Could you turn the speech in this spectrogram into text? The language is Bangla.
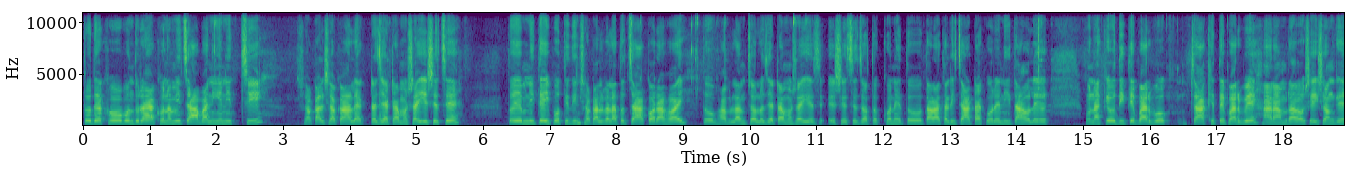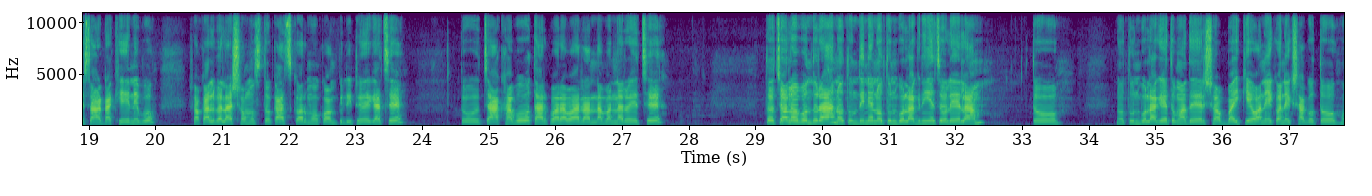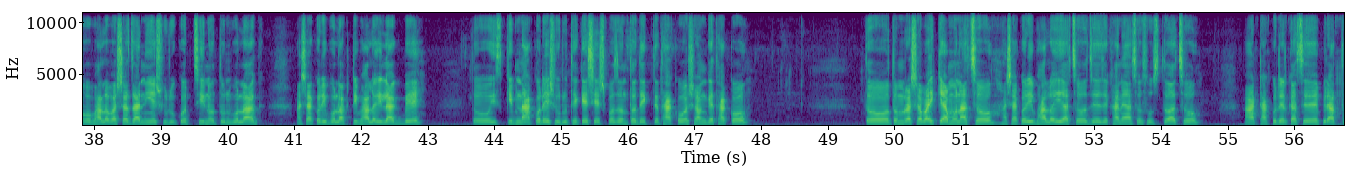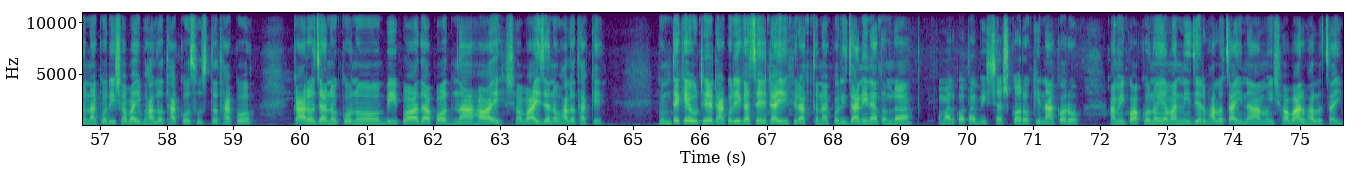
তো দেখো বন্ধুরা, এখন আমি চা বানিয়ে নিচ্ছি। সকাল সকাল একটা জ্যাঠামশাই এসেছে। তো এমনিতেই প্রতিদিন সকালবেলা তো চা করা হয়। তো ভাবলাম, চলো জ্যাঠামশাই এসে- এসেছে যতক্ষণে, তো তাড়াতাড়ি চাটা করে নিই, তাহলে ওনাকেও দিতে পারব, চা খেতে পারবে, আর আমরাও সেই সঙ্গে চাটা খেয়ে নেব। সকালবেলার সমস্ত কাজকর্ম কমপ্লিট হয়ে গেছে। তো চা খাব, তারপর আবার রান্না বান্না রয়েছে। তো চলো বন্ধুরা, নতুন দিনে নতুন ব্লগ নিয়ে চলে এলাম। তো নতুন ব্লগে তোমাদের সবাইকে অনেক অনেক স্বাগত ও ভালোবাসা জানিয়ে শুরু করছি নতুন ব্লগ। আশা করি ব্লগটি ভালোই লাগবে। তো স্কিপ না করে শুরু থেকে শেষ পর্যন্ত দেখতে থাকো, সঙ্গে থাকো। তো তোমরা সবাই কেমন আছো? আশা করি ভালোই আছো, যে যেখানে আছো সুস্থ আছো। আর ঠাকুরের কাছে প্রার্থনা করি, সবাই ভালো থাকো, সুস্থ থাকো। কারও যেন কোনো বিপদ আপদ না হয়, সবাই যেন ভালো থাকে। ঘুম থেকে উঠে ঠাকুরের কাছে এটাই প্রার্থনা করি। জানি না তোমরা আমার কথা বিশ্বাস করো কি না করো। আমি কখনোই আমার নিজের ভালো চাই না, আমি সবার ভালো চাই।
